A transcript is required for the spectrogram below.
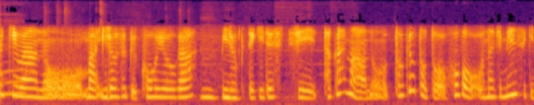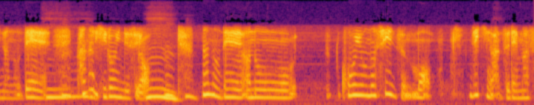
秋はあの、まあ、色づく紅葉がうん。魅力的ですし高山はあの東京都とほぼ同じ面積なのでうん。かなり広いんですよ。うん。なのであの紅葉のシーズンも時期がずれます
